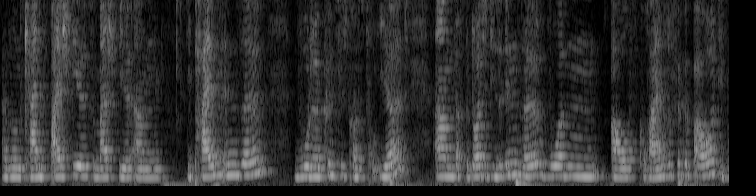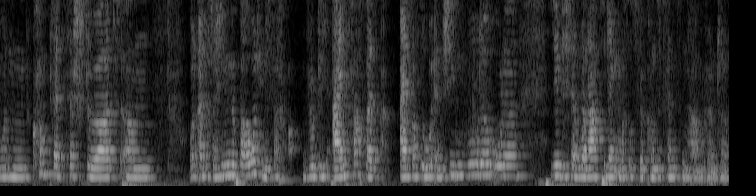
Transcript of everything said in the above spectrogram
Also ein kleines Beispiel, zum Beispiel ähm, die Palminsel wurde künstlich konstruiert. Ähm, das bedeutet, diese Insel wurden auf Korallenriffe gebaut, die wurden komplett zerstört ähm, und einfach dahin gebaut. Und ich sage wirklich einfach, weil es einfach so entschieden wurde, ohne jeglich darüber nachzudenken, was es für Konsequenzen haben könnte.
